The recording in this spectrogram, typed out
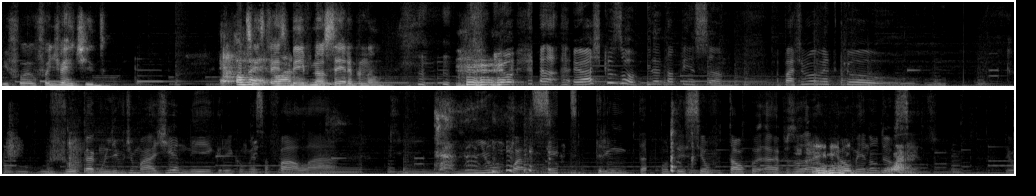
E foi, foi divertido. É, Não sei se fez eu bem pro meu cérebro, não. eu, eu acho que ouvintes devem estar pensando. A partir do momento que o, o, o, o Jô pega um livro de magia negra e começa a falar que em 1430 aconteceu tal coisa, a pessoa ah, realmente não deu certo. Deu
